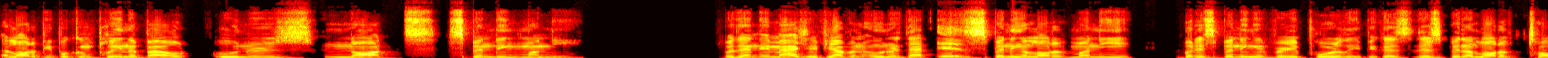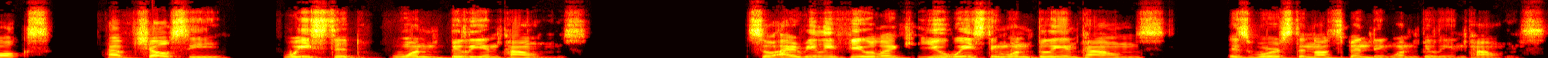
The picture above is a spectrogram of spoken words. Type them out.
A lot of people complain about owners not spending money. But then imagine if you have an owner that is spending a lot of money, but is spending it very poorly because there's been a lot of talks have Chelsea wasted 1 billion pounds. So I really feel like you wasting 1 billion pounds is worse than not spending 1 billion pounds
